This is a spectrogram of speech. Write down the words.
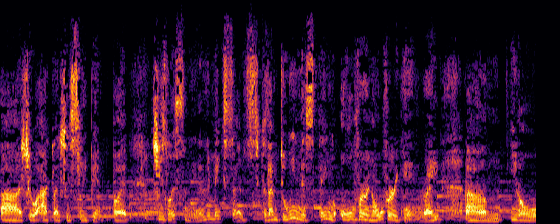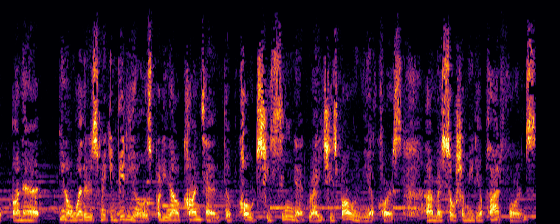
uh, she will act like she's sleeping, but she's listening and it makes sense because I'm doing this thing over and over again, right? Um, you know, on a, you know, whether it's making videos, putting out content, the coach, she's seen it, right? She's following me, of course, on my social media platforms.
